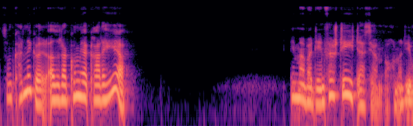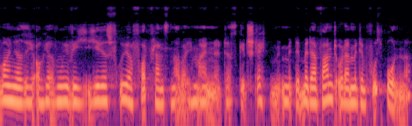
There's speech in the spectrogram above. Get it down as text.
zum Kanickel. Also da kommen ja gerade her. Immer bei denen verstehe ich das ja noch. Ne? Die wollen ja sich auch irgendwie wie jedes Frühjahr fortpflanzen, aber ich meine, das geht schlecht mit, mit, der Wand oder mit dem Fußboden. Ne?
